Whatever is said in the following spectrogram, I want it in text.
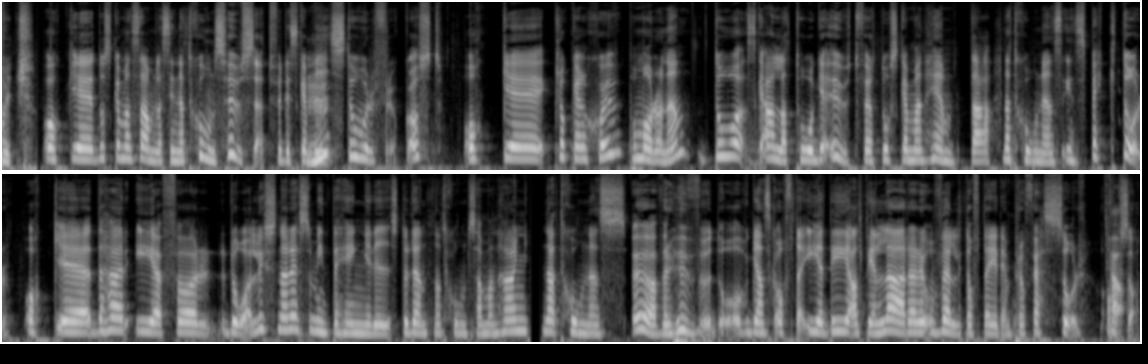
oj. Och eh, då ska man samlas i nationshuset för det ska bli Mm. stor frukost. Och eh, klockan sju på morgonen, då ska alla tåga ut för att då ska man hämta nationens inspektor. Och eh, det här är för då lyssnare som inte hänger i studentnationssammanhang, nationens överhuvud och ganska ofta är det alltid en lärare och väldigt ofta är det en professor också. Ja.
